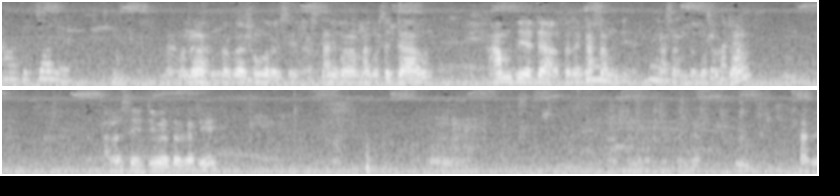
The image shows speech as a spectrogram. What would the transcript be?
আমাকে চলে। না তরকারি সুন্দর হয়েছে। আজকে রান্না করছে ডাল আম দিয়ে ডাল তাহলে কাঁচা আম দিয়ে কাঁচা আম দিয়ে মসুর ডাল। ডাল। আর হচ্ছে ডিমের তরকারি। সাথে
